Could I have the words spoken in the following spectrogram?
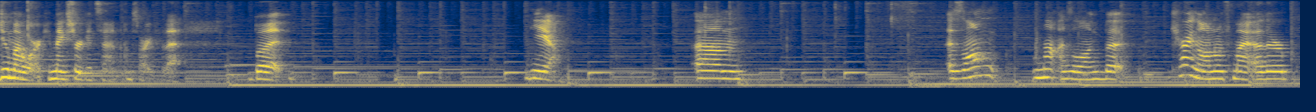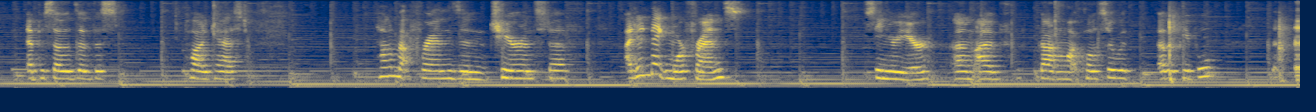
do my work and make sure it gets done. I'm sorry for that, but yeah. Um, as long, not as long, but carrying on with my other episodes of this podcast, talking about friends and cheer and stuff. I did make more friends senior year. Um, I've gotten a lot closer with other people.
